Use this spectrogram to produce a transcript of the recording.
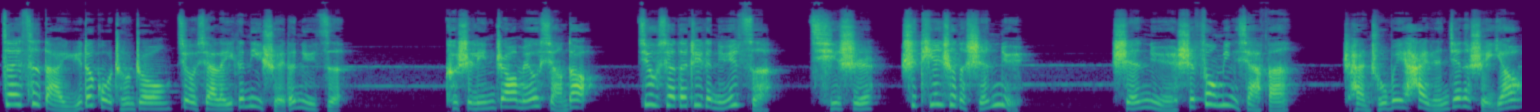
在次打鱼的过程中，救下了一个溺水的女子。可是林昭没有想到，救下的这个女子其实是天上的神女。神女是奉命下凡，铲除危害人间的水妖。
